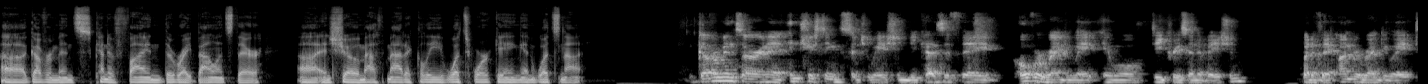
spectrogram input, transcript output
uh, governments kind of find the right balance there? uh, and show mathematically what's working and what's not? Governments are in an interesting situation because if they overregulate, it will decrease innovation. But if they underregulate,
